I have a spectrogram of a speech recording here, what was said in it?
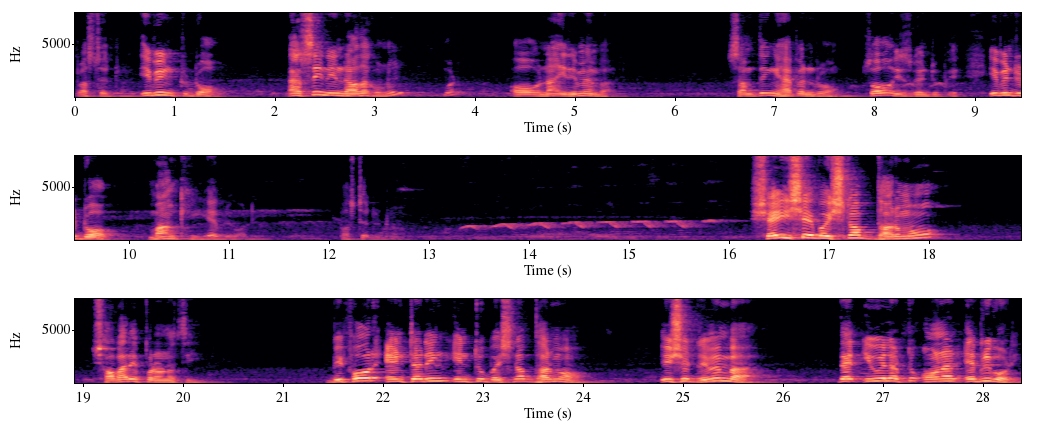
Prostrate, even to dog. I have seen in Radha Kund. What? Oh, now I remember. Something happened wrong. So he is going to pay. Even to dog, monkey, everybody. Prostrated. Shaishe Vaishnav Dharmo Shabare Pranati. Before entering into Vaishnava Dharma, you should remember that you will have to honor everybody.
